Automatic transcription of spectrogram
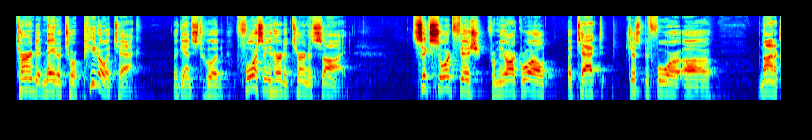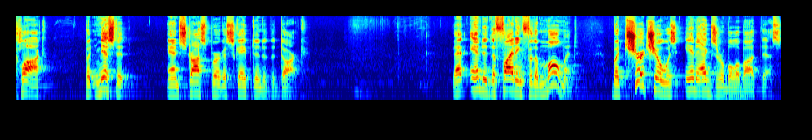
turned and made a torpedo attack against Hood, forcing her to turn aside. Six swordfish from the Ark Royal attacked just before uh, 9 o'clock but missed it, and Strasbourg escaped into the dark. That ended the fighting for the moment, but Churchill was inexorable about this,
